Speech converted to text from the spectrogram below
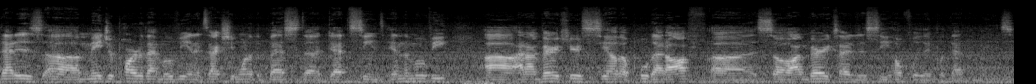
that is uh, a major part of that movie and it's actually one of the best uh, death scenes in the movie. Uh, and I'm very curious to see how they'll pull that off. Uh, so I'm very excited to see hopefully they put that in the maze.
